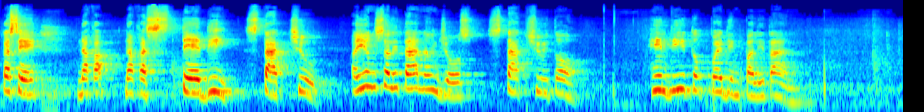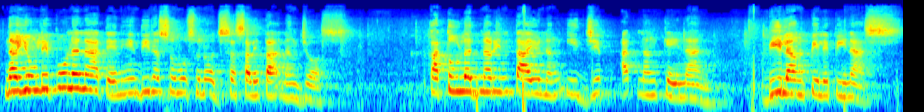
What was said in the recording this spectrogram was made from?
Kasi naka, naka-steady statue. Ay yung salita ng Diyos, statue ito. Hindi ito pwedeng palitan. Na yung lipunan natin, hindi na sumusunod sa salita ng Diyos. Katulad na rin tayo ng Egypt at ng Canaan bilang Pilipinas.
